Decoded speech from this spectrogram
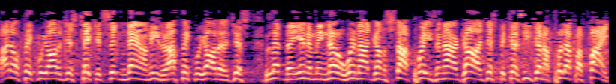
I don't think we ought to just take it sitting down either. I think we ought to just let the enemy know we're not going to stop praising our God just because he's going to put up a fight.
